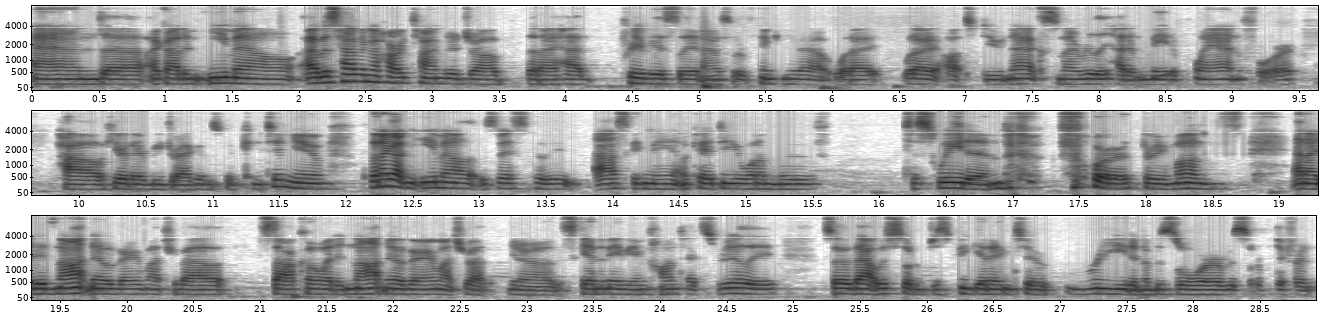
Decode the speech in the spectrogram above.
And uh, I got an email. I was having a hard time at a job that I had previously, and I was sort of thinking about what I what I ought to do next. And I really hadn't made a plan for how Here There Be Dragons would continue. But then I got an email that was basically asking me, okay, do you want to move to Sweden for three months? And I did not know very much about Stockholm. I did not know very much about, you know, the Scandinavian context really. So that was sort of just beginning to read and absorb sort of different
